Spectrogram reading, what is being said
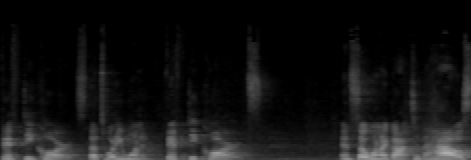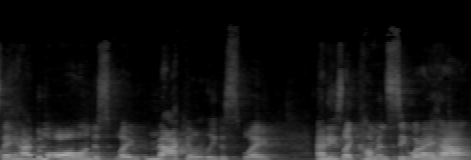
50 cards. That's what he wanted 50 cards. And so when I got to the house, they had them all on display, immaculately displayed. And he's like, Come and see what I have.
